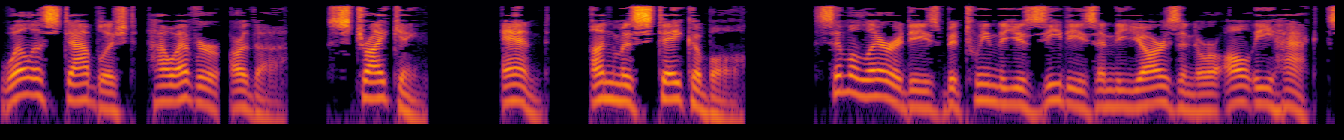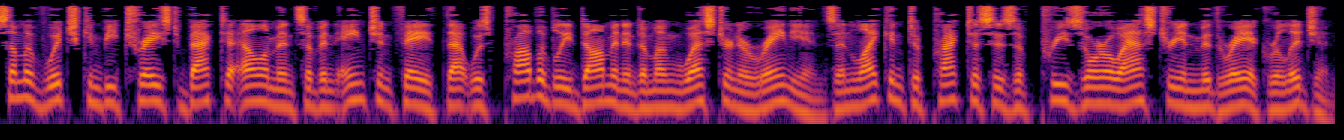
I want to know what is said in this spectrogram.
Well established, however, are the «striking» and «unmistakable» similarities between the Yazidis and the Yarsan or Ahl-e Haqq, some of which can be traced back to elements of an ancient faith that was probably dominant among Western Iranians and likened to practices of pre-Zoroastrian Mithraic religion.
